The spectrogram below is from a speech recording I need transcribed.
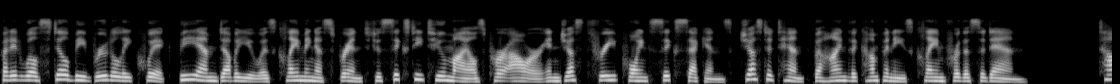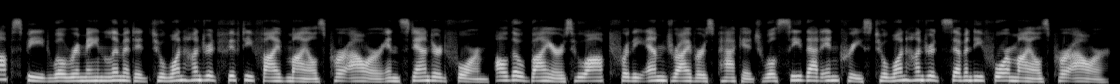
But it will still be brutally quick. BMW is claiming a sprint to 62 miles per hour in just 3.6 seconds, just a tenth behind the company's claim for the sedan. Top speed will remain limited to 155 miles per hour in standard form, although buyers who opt for the M Drivers package will see that increase to 174 miles per hour.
